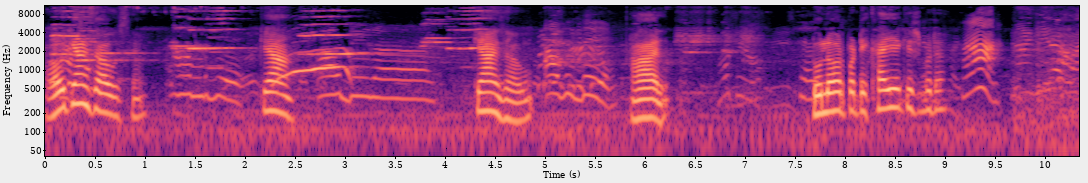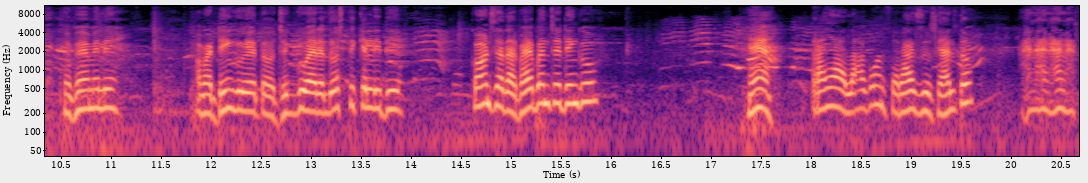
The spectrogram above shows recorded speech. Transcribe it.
હવે ક્યાં જવું છે ક્યાં ક્યાં જાવું હાલ તું લહરપટ્ટી ખાઈએ કીશ બેટા તો ફેમિલી આમાં ઢીંગુ એ તો જગ્ગુ આરે દોસ્તી કરી લીધી કોણ છે તાર ભાઈ બનશે ઢીંગુ હે તો અહીંયા હાલ આ કોણ છે રાજુ છે હાલ તો હાલ હાલ હાલ હાલ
